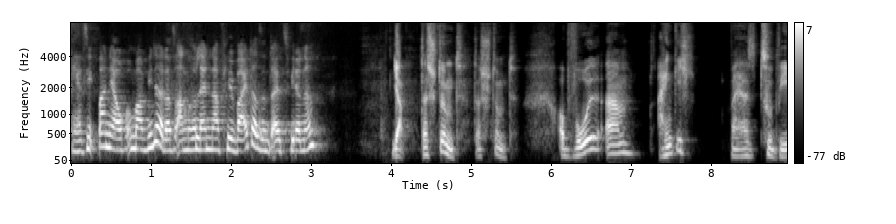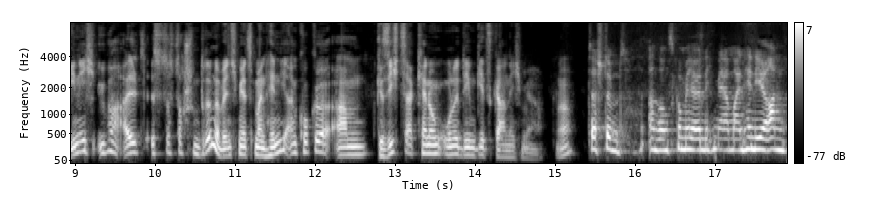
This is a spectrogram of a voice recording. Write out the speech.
Ja, sieht man ja auch immer wieder, dass andere Länder viel weiter sind als wir, ne? Ja, das stimmt, das stimmt. Obwohl ähm, eigentlich naja, zu wenig, überall ist das doch schon drin. Wenn ich mir jetzt mein Handy angucke, ähm, Gesichtserkennung, ohne dem geht's gar nicht mehr. Ne? Das stimmt. Ansonsten komme ich ja nicht mehr an mein Handy ran.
